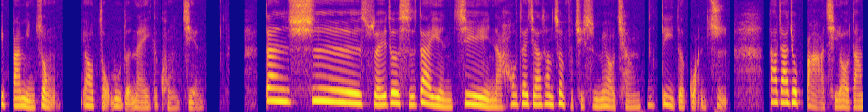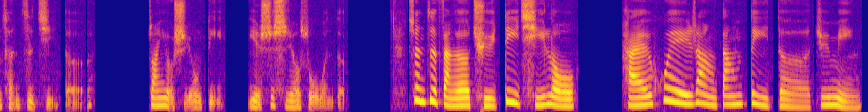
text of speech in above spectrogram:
一般民众要走路的那一个空间。但是随着时代演进，然后再加上政府其实没有强力的管制，大家就把骑楼当成自己的专有使用地，也是时有所闻的，甚至反而取缔骑楼。还会让当地的居民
